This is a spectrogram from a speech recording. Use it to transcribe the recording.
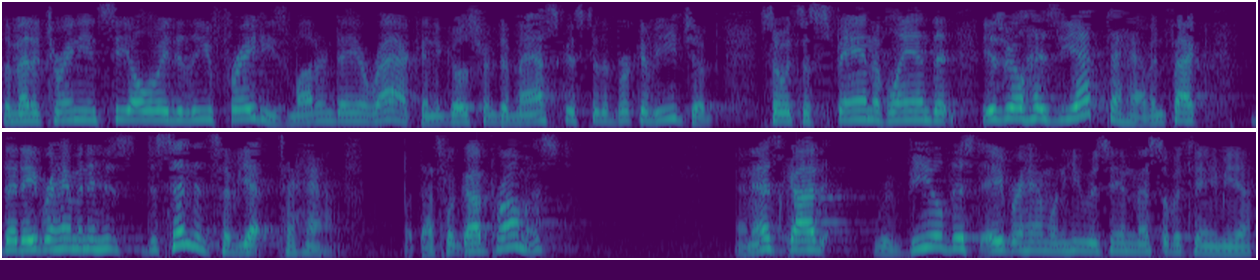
the Mediterranean Sea all the way to the Euphrates, modern day Iraq, and it goes from Damascus to the Brook of Egypt. So it's a span of land that Israel has yet to have. In fact, that Abraham and his descendants have yet to have. But that's what God promised. And as God revealed this to Abraham when he was in Mesopotamia,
